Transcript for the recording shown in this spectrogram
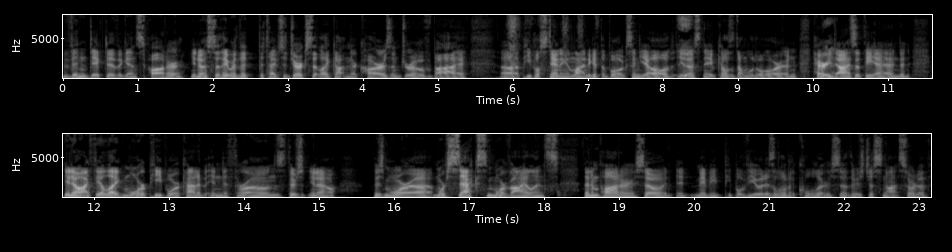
vindictive against Potter. You know, so they were the the types of jerks that like got in their cars and drove by. Uh, people standing in line to get the books and yelled, you know, Snape kills Dumbledore and Harry Yeah. dies at the end. And, you know, I feel like more people are kind of into Thrones. There's, you know, there's more, uh, more sex, more violence than in Potter. So it, it maybe people view it as a little bit cooler. So there's just not sort of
